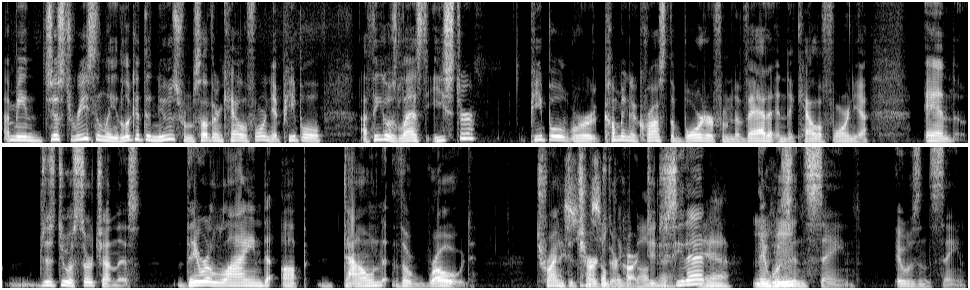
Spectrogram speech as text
I mean, just recently, look at the news from Southern California. People, I think it was last Easter, people were coming across the border from Nevada into California. And just do a search on this. They were lined up down the road trying to charge their car. Did you see that? Yeah. It was Mhm. insane. It was insane.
